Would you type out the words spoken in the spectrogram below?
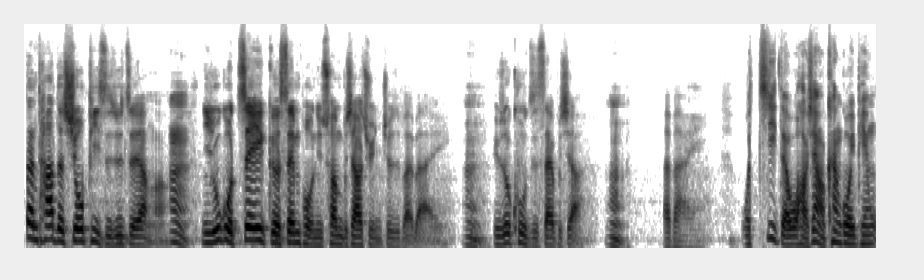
但它的 show piece 就是这样啊。嗯，你如果这一个 sample 你穿不下去，你就是拜拜。嗯，比如说裤子塞不下，嗯，拜拜。我记得我好像有看过一篇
